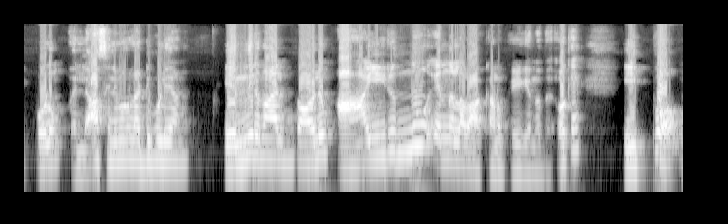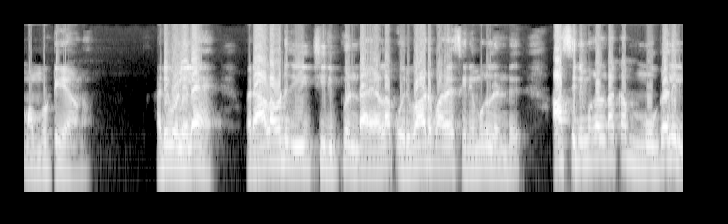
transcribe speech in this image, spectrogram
ഇപ്പോഴും എല്ലാ സിനിമകളും അടിപൊളിയാണ്. എന്നിരുന്നാൽ പോലും ആയിരുന്നു എന്നുള്ള വാക്കാണ് ഉപയോഗിക്കുന്നത്. ഓക്കെ ഇപ്പോ മമ്മൂട്ടിയാണ്. അടിപൊളി അല്ലേ ഒരാളവിടെ ജീവിച്ചിരിപ്പുണ്ട്. അയാളെ ഒരുപാട് പഴയ സിനിമകളുണ്ട്. ആ സിനിമകളുടെ ഒക്കെ മുകളിൽ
